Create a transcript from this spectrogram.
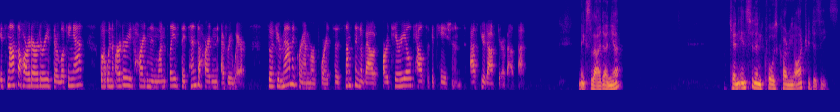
It's not the heart arteries they're looking at, but when arteries harden in one place, they tend to harden everywhere. So if your mammogram report says something about arterial calcifications, ask your doctor about that. Next slide, Anya. Can insulin cause coronary artery disease?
